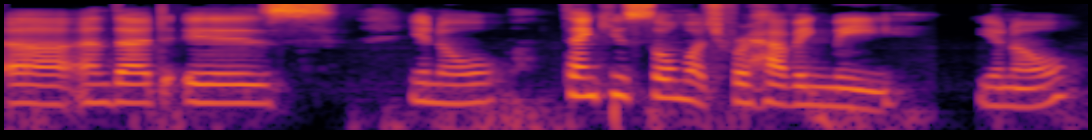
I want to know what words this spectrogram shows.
uh, and that is you know thank you so much for having me you know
